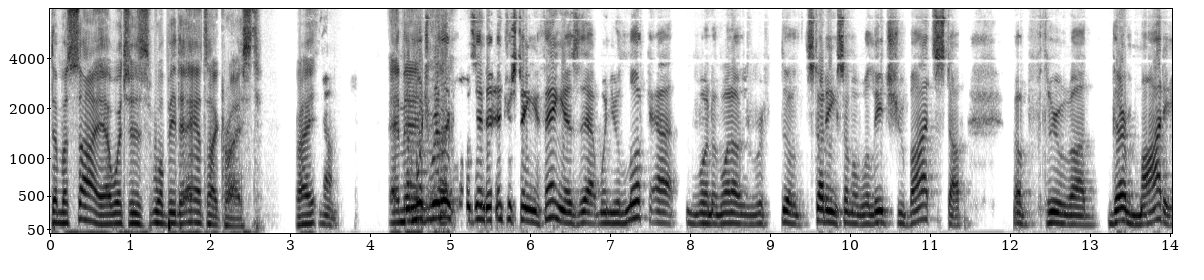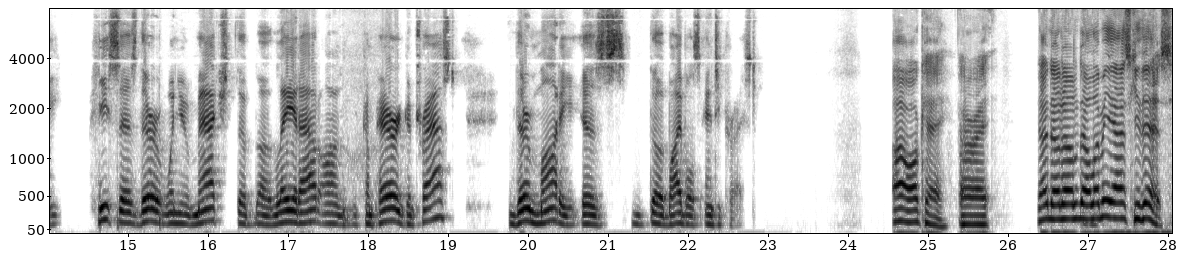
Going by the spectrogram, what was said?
the Messiah, which is will be the Antichrist, right? Yeah. And And which really uh, was an interesting thing is that when you look at when when I was re- studying some of Walid Shoebat's stuff uh, through uh, their Mahdi, he says there when you match the uh, lay it out on compare and contrast, their Mahdi is the Bible's Antichrist. Oh, okay. All right. No, no, no, no. Let me ask you this.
